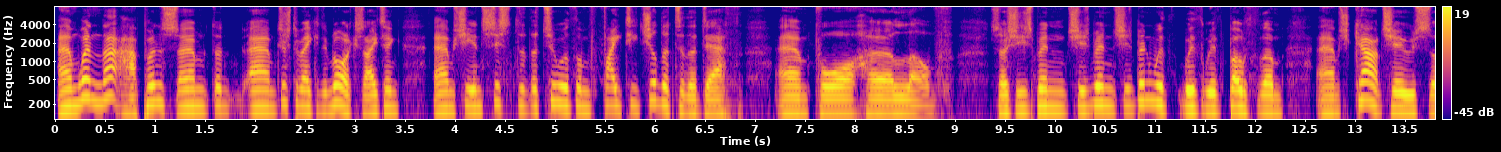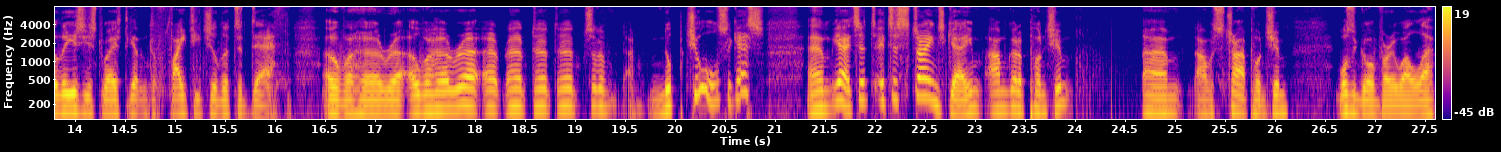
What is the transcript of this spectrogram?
And when that happens, um, the, um, just to make it more exciting, um, she insists that the two of them fight each other to the death um, for her love. So she's been she's been she's been with, with, with both of them. Um, she can't choose, so the easiest way is to get them to fight each other to death over her uh, over her, uh, uh, her, her, sort of nuptials, I guess. Um, yeah, it's a it's a strange game. I'm going to punch him. Um, I was trying to punch him. It wasn't going very well there.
